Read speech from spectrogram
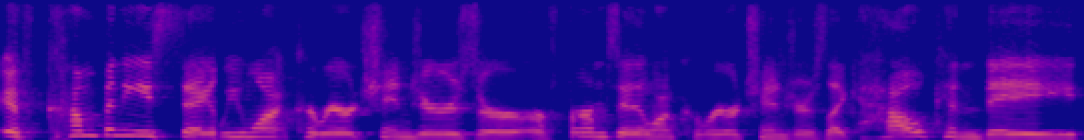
If companies say we want career changers or, or firms say they want career changers, like how can they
